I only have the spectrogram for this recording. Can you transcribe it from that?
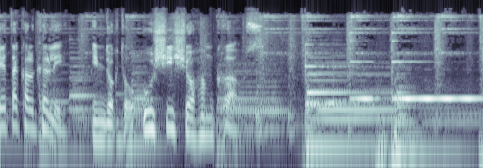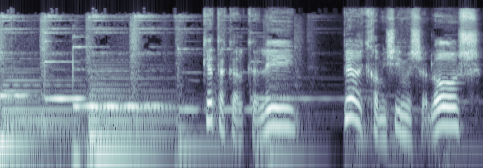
קטע כלכלי עם דוקטור אושי שוהם קראוס. קטע כלכלי, פרק 53,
